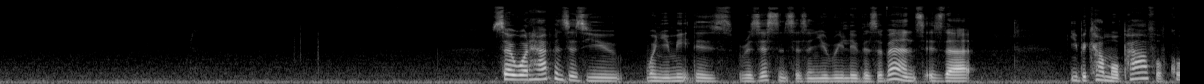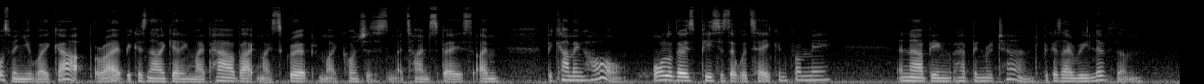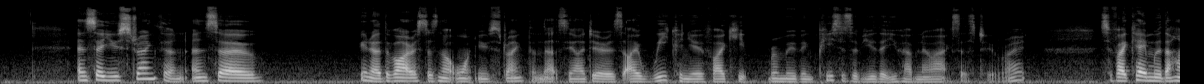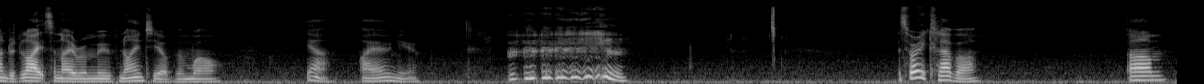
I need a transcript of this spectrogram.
so what happens is you, when you meet these resistances and you relive these events, is that you become more powerful, of course, when you wake up, right? Because now I'm getting my power back, my script, my consciousness, my time space. I'm becoming whole. All of those pieces that were taken from me and now being have been returned because I relive them. And so you strengthen. And so, you know, the virus does not want you strengthened. That's the idea is I weaken you if I keep removing pieces of you that you have no access to, right? So if I came with 100 lights and I remove 90 of them, well, yeah, I own you. it's very clever. Um,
